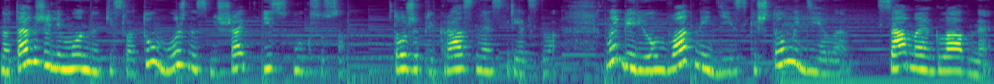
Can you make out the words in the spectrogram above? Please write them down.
но также лимонную кислоту можно смешать и с уксусом тоже прекрасное средство. Мы берем ватные диски, что мы делаем? Самое главное,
